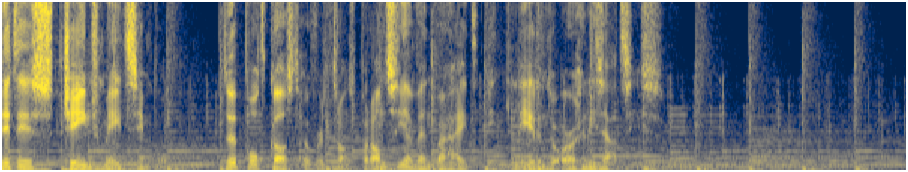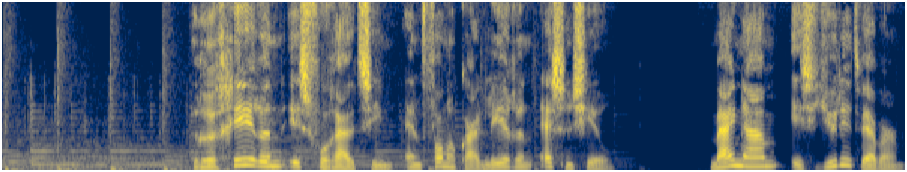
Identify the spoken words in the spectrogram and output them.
Dit is Change Made Simple, de podcast over transparantie en wendbaarheid in lerende organisaties. Regeren is vooruitzien en van elkaar leren essentieel. Mijn naam is Judith Webber.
